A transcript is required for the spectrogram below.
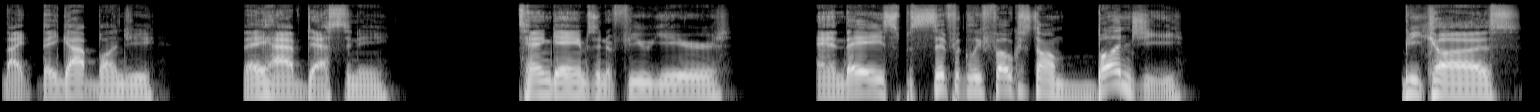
Like they got Bungie, they have Destiny, 10 games in a few years, and they specifically focused on Bungie because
